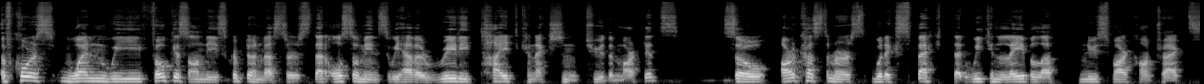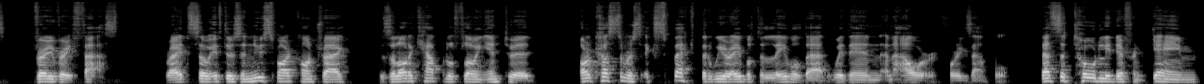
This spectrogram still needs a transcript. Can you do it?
Of course when we focus on these crypto investors that also means we have a really tight connection to the markets. So our customers would expect that we can label up new smart contracts very very fast right? So if there's a new smart contract there's a lot of capital flowing into it our customers expect that we are able to label that within an hour, for example. That's a totally different game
